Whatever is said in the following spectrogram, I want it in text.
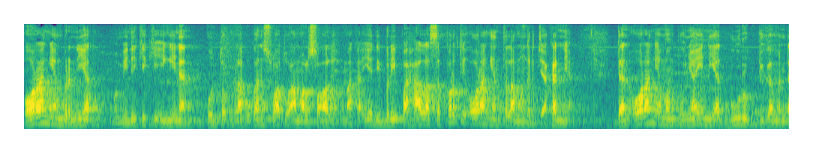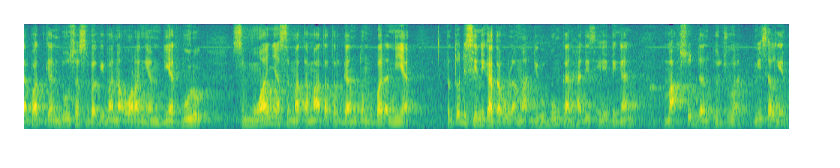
Orang yang berniat memiliki keinginan untuk melakukan suatu amal soleh, maka ia diberi pahala seperti orang yang telah mengerjakannya. Dan orang yang mempunyai niat buruk juga mendapatkan dosa sebagaimana orang yang niat buruk. Semuanya semata-mata tergantung kepada niat. Tentu di sini kata ulama dihubungkan hadis ini dengan maksud dan tujuan. Misal gini,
